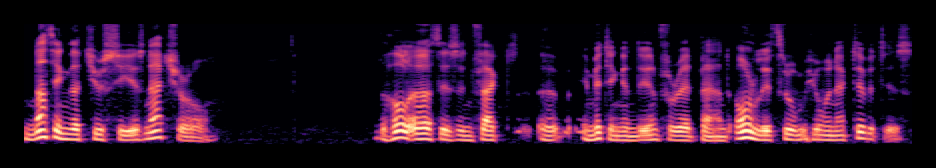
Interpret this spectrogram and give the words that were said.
nothing that you see is natural. The whole Earth is, in fact, uh, emitting in the infrared band only through human activities.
